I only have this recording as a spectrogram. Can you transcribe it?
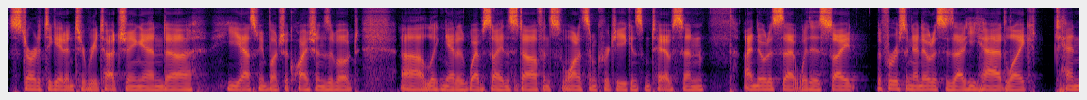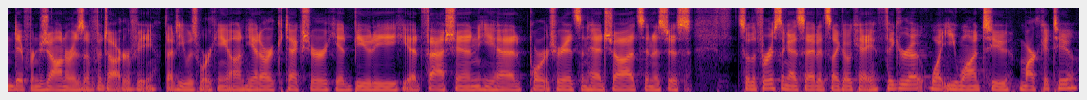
started to get into retouching. And uh, he asked me a bunch of questions about uh, looking at his website and stuff and wanted some critique and some tips. And I noticed that with his site, the first thing I noticed is that he had like 10 different genres of photography that he was working on. He had architecture, he had beauty, he had fashion, he had portraits and headshots. And it's just, so the first thing I said, it's like, okay, figure out what you want to market to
